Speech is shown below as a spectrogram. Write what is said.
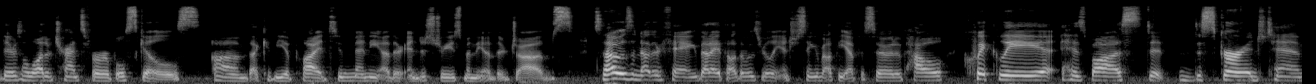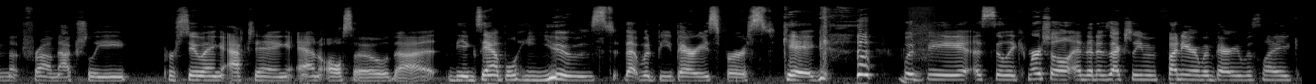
There's a lot of transferable skills um, that can be applied to many other industries, many other jobs. So that was another thing that I thought that was really interesting about the episode of how quickly his boss d- discouraged him from actually pursuing acting and also that the example he used that would be Barry's first gig would be a silly commercial and then it was actually even funnier when Barry was like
